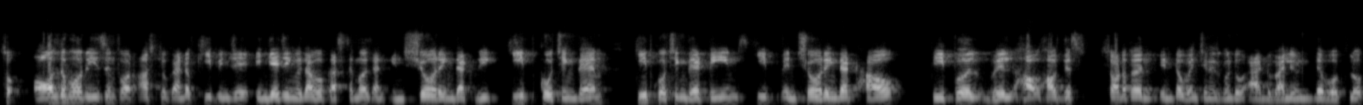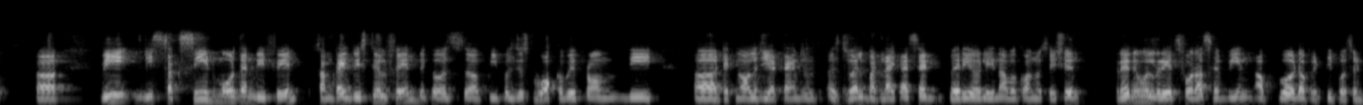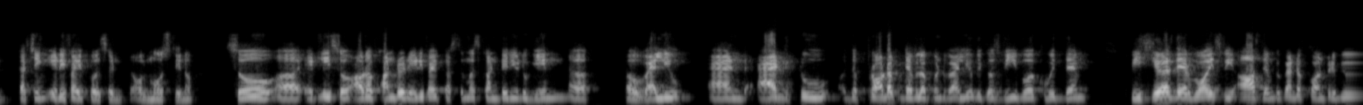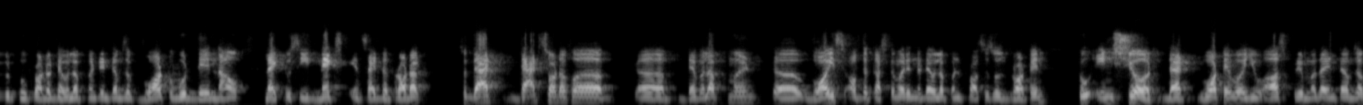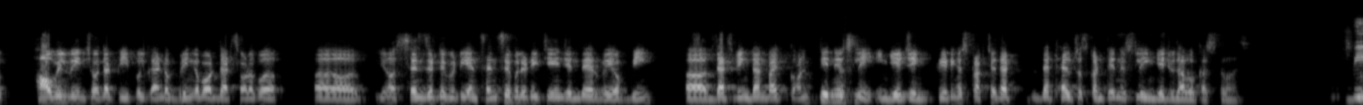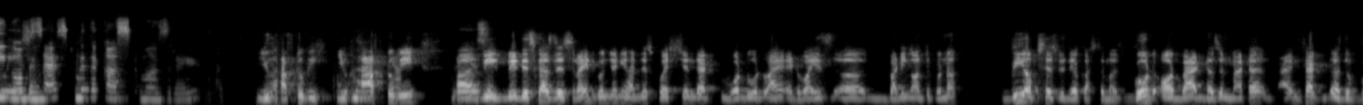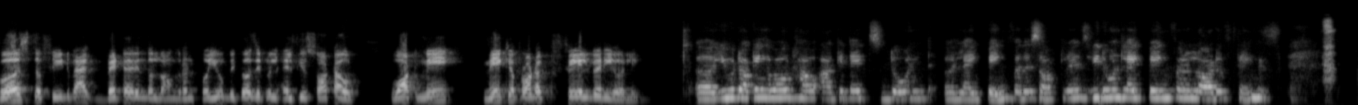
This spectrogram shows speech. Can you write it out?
So all the more reason for us to kind of keep engaging with our customers and ensuring that we keep coaching them, keep coaching their teams, keep ensuring that how people will how how this sort of an intervention is going to add value in their workflow. Uh, we we succeed more than we fail. Sometimes we still fail because uh, people just walk away from the uh, technology at times as well. But like I said very early in our conversation, renewal rates for us have been upward of 80%, touching 85% almost. You know, so uh, at least so out of 185 customers continue to gain uh, uh, value and add to the product development value because we work with them. We hear their voice. We ask them to kind of contribute to product development in terms of what would they now like to see next inside the product. So that that sort of a uh, development uh, voice of the customer in the development process was brought in to ensure that whatever you ask Priyamada in terms of how will we ensure that people kind of bring about that sort of a uh, you know sensitivity and sensibility change in their way of being uh, that's being done by continuously engaging creating a structure that that helps us continuously engage with our customers being Amazing. obsessed with the customers, right? You have to be. You have to be. Uh, we, we discussed this, right? Gunjan, you had this question that what would I advise uh, budding entrepreneur? Be obsessed with your customers. Good or bad doesn't matter. In fact, uh, the worse the feedback, better in the long run for you because it will help you sort out what may make your product fail very early. Uh, you were talking about how architects don't uh, like paying for the softwares. We don't like paying for a lot of things.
